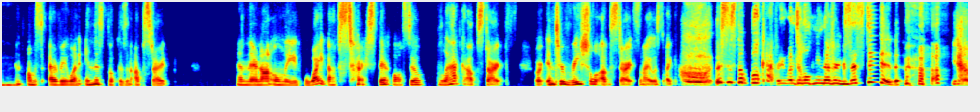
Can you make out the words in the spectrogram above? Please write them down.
Mm-hmm. And almost everyone in this book is an upstart. And they're not only white upstarts, they're also black upstarts or interracial upstarts. And I was like, oh, this is the book everyone told me never existed. you know,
